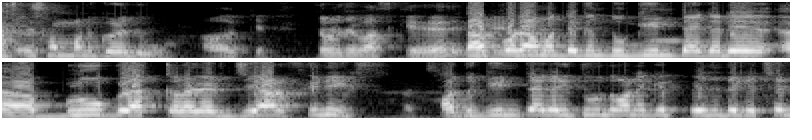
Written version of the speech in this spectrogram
আজকে সম্মান করে দেবো। ওকে চলো যাব আজকে। তারপরে আমাদের কিন্তু গ্রিন টাইগারে ব্লু ব্ল্যাক কালারের জেআর ফিনিক্স হয়তো গ্রিন টাইগার ইতিমধ্যে অনেকে পেজে দেখেছেন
